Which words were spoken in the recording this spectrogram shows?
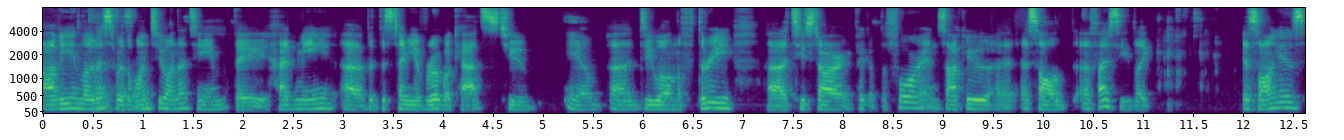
Avi and Lotus were the one two on that team. They had me, uh, but this time you have RoboCats to you know uh, do well in the three, uh, two star pick up the four, and Saku a, a solid uh, five seed. Like as long as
